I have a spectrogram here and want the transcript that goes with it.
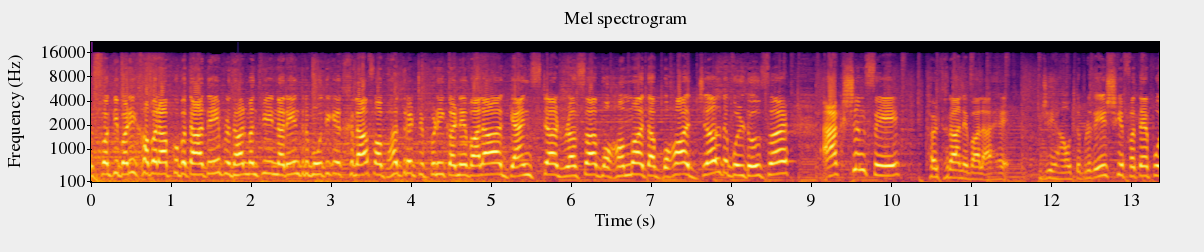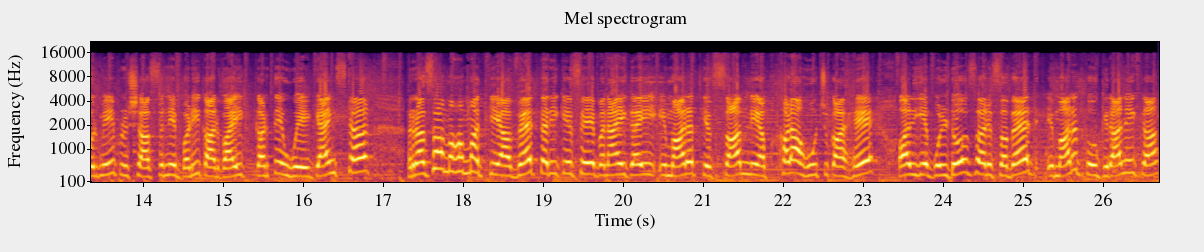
इस वक्त की बड़ी खबर आपको बता दें, प्रधानमंत्री नरेंद्र मोदी के खिलाफ अभद्र टिप्पणी करने वाला गैंगस्टर रजा मोहम्मद अब बहुत जल्द बुलडोजर एक्शन से थरथराने वाला है। जी हाँ, उत्तर प्रदेश के फतेहपुर में प्रशासन ने बड़ी कार्रवाई करते हुए गैंगस्टर रजा मोहम्मद के अवैध तरीके से बनाई गई इमारत के सामने अब खड़ा हो चुका है और ये बुलडोजर इस अवैध इमारत को गिराने का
